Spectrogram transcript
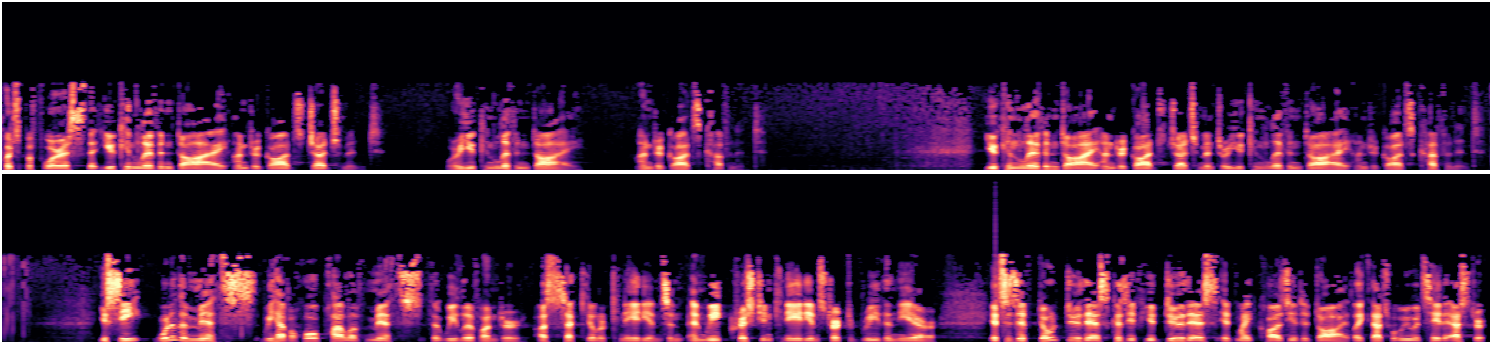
puts before us that you can live and die under God's judgment, or you can live and die under God's covenant. You can live and die under God's judgment, or you can live and die under God's covenant. You see, one of the myths, we have a whole pile of myths that we live under, us secular Canadians, and, and we Christian Canadians start to breathe in the air. It's as if don't do this because if you do this, it might cause you to die. Like that's what we would say to Esther.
